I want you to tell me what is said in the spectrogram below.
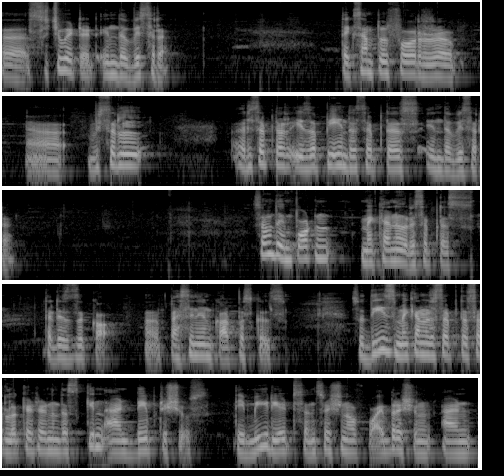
uh, situated in the viscera. The example for uh, uh, visceral receptor is a pain receptors in the viscera. Some of the important mechanoreceptors, that is the co- uh, Pacinian corpuscles. So these mechanoreceptors are located in the skin and deep tissues. They mediate sensation of vibration and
